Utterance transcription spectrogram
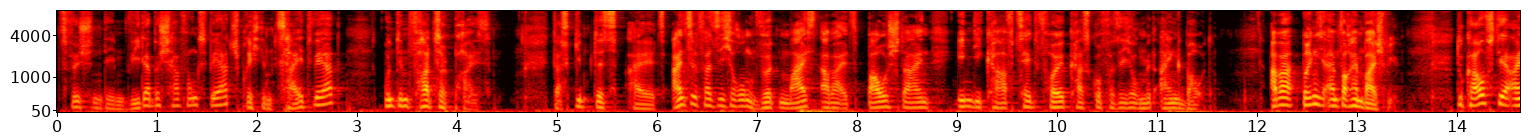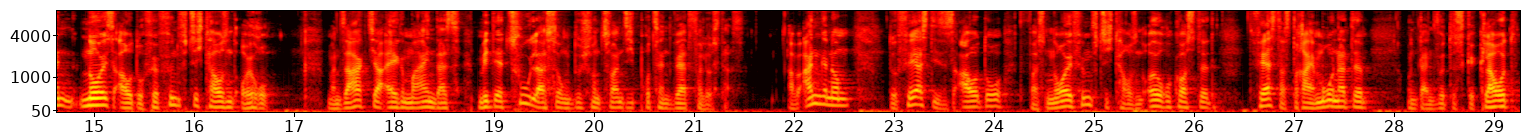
zwischen dem Wiederbeschaffungswert, sprich dem Zeitwert, und dem Fahrzeugpreis. Das gibt es als Einzelversicherung, wird meist aber als Baustein in die Kfz-Vollkaskoversicherung mit eingebaut. Aber bringe ich einfach ein Beispiel. Du kaufst dir ein neues Auto für 50.000 Euro. Man sagt ja allgemein, dass mit der Zulassung du schon 20% Wertverlust hast. Aber angenommen, du fährst dieses Auto, was neu 50.000 Euro kostet, fährst das drei Monate und dann wird es geklaut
